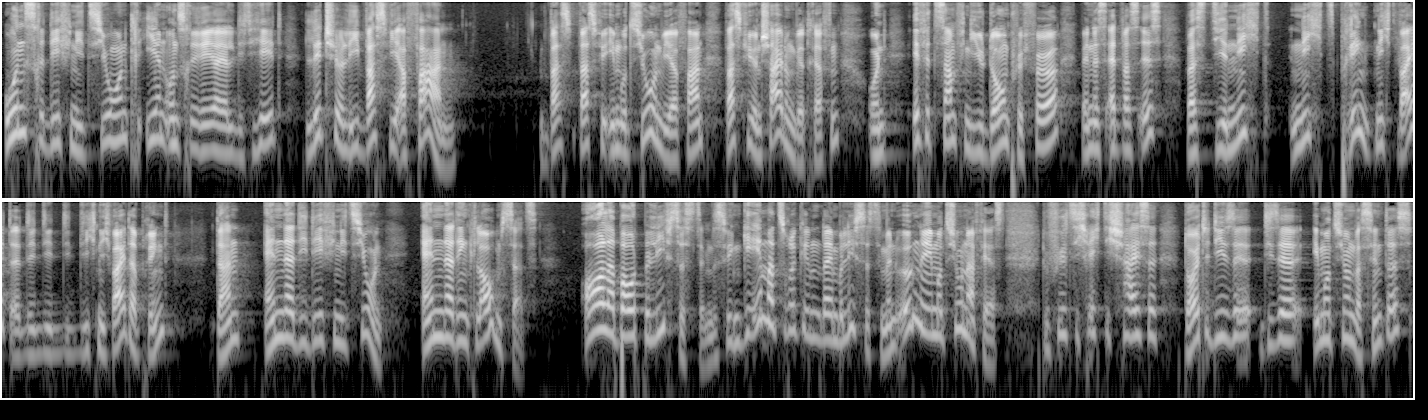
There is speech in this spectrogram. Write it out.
Unsere Definition kreieren unsere Realität literally, was wir erfahren. Was, was für Emotionen wir erfahren, was für Entscheidungen wir treffen. Und if it's something you don't prefer, wenn es etwas ist, was dir nicht, nichts bringt, nicht weiter, die, die, die dich nicht weiterbringt, dann änder die Definition, änder den Glaubenssatz all about Belief System. Deswegen geh immer zurück in dein Belief System. Wenn du irgendeine Emotion erfährst, du fühlst dich richtig scheiße, deute diese, diese Emotion, was sind das?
